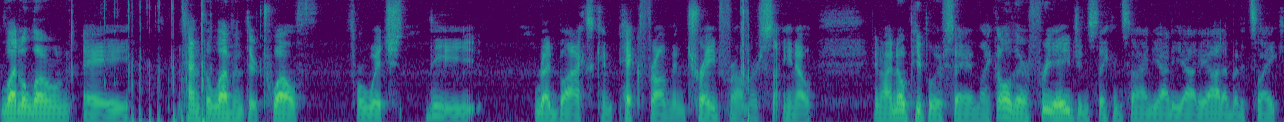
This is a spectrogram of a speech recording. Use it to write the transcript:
let alone a tenth, eleventh, or twelfth for which the Red Blacks can pick from and trade from, or you know, you know. I know people are saying like, oh, they're free agents, they can sign, yada yada yada, but it's like,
